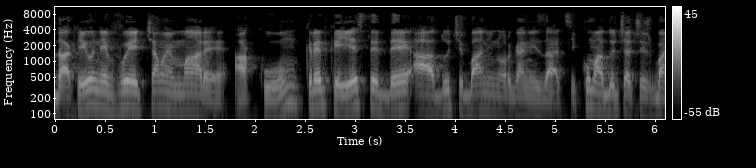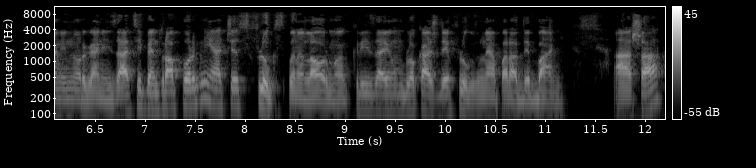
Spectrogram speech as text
dacă e o nevoie cea mai mare acum, cred că este de a aduce bani în organizații. Cum aduce acești bani în organizații? Pentru a porni acest flux până la urmă. Criza e un blocaj de flux, nu neapărat de bani. Așa?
